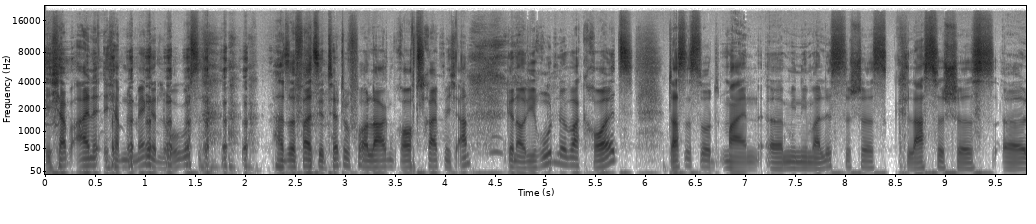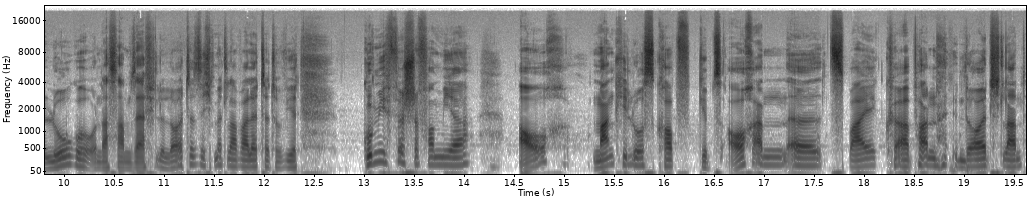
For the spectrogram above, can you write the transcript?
Ich habe eine, ich habe eine Menge Logos. Also falls ihr Tattoo-Vorlagen braucht, schreibt mich an. Genau, die Ruden über Kreuz. Das ist so mein äh, minimalistisches, klassisches äh, Logo und das haben sehr viele Leute sich mittlerweile tätowiert. Gummifische von mir auch. Monkeylos Kopf gibt es auch an äh, zwei Körpern in Deutschland.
